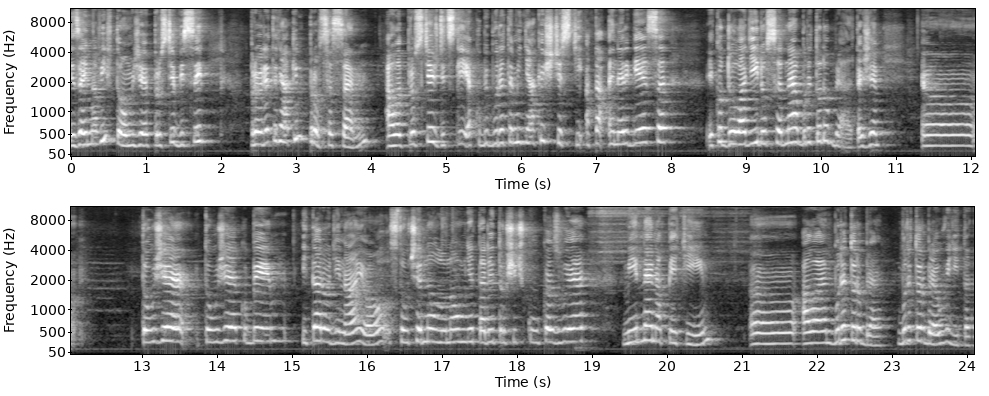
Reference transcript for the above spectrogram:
je zajímavý v tom, že prostě vy si projdete nějakým procesem, ale prostě vždycky jakoby budete mít nějaké štěstí a ta energie se jako doladí, dosedne a bude to dobré. Takže uh, to už je, to už je jakoby i ta rodina, jo, s tou černou lunou mě tady trošičku ukazuje mírné napětí, uh, ale bude to dobré, bude to dobré, uvidíte.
